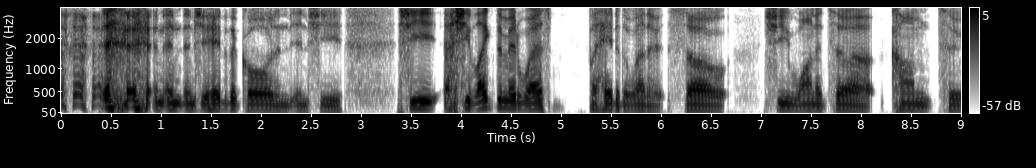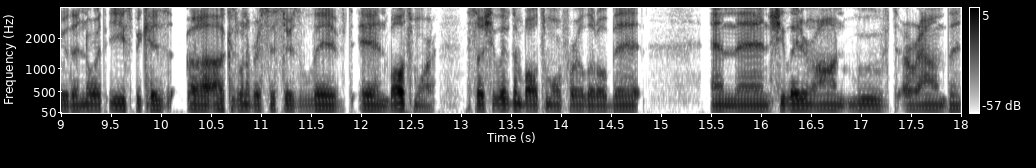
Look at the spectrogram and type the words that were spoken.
and, and and she hated the cold, and and she she she liked the Midwest but hated the weather, so she wanted to come to the Northeast because uh because one of her sisters lived in Baltimore, so she lived in Baltimore for a little bit. And then she later on moved around the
